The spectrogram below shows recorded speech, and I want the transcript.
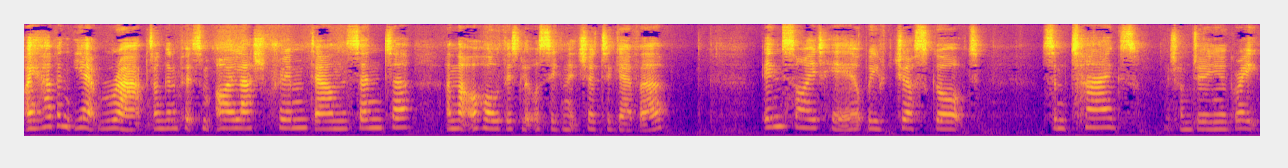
I haven't yet wrapped. I'm going to put some eyelash trim down the centre and that will hold this little signature together. Inside here we've just got some tags, which I'm doing a great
